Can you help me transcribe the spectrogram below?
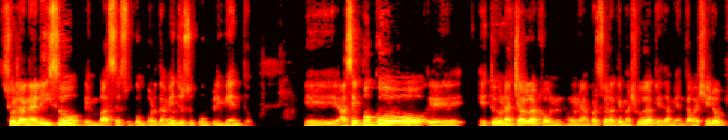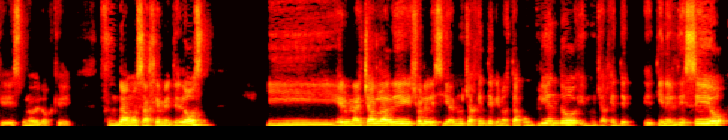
yo la analizo en base a su comportamiento y su cumplimiento. Eh, hace poco estuve una charla con una persona que me ayuda, que es Damián Caballero, que es uno de los que fundamos a GMT2, y era una charla de, yo le decía, hay mucha gente que no está cumpliendo y mucha gente que tiene el deseo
